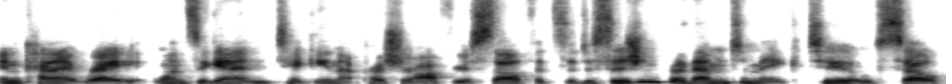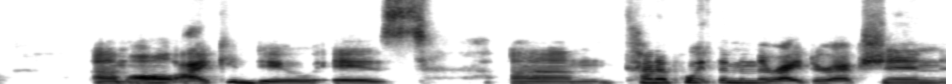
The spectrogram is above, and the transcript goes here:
and kind of right once again taking that pressure off yourself it's a decision for them to make too so um, all i can do is um, kind of point them in the right direction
